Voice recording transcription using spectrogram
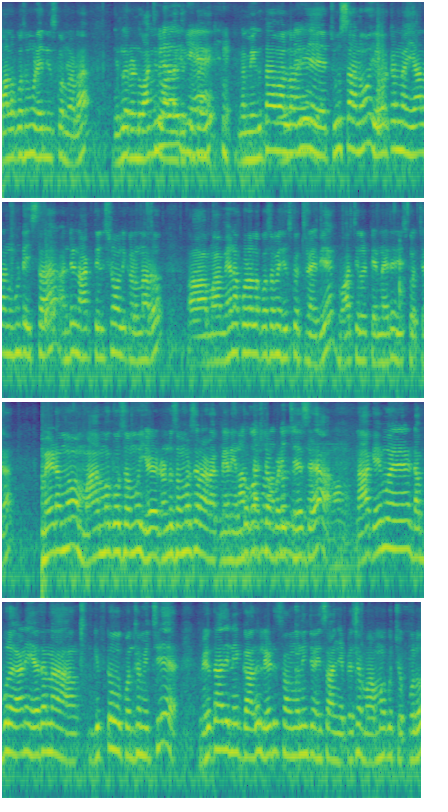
వాళ్ళ కోసం కూడా ఏం తీసుకున్నాడా ఇందులో రెండు వాచ్లు వాళ్ళకి మిగతా వాళ్ళవి చూస్తాను. ఎవరికన్నా ఇవ్వాలనుకుంటే ఇస్తా. అంటే నాకు తెలిసిన వాళ్ళు ఇక్కడ ఉన్నారు. మా మేనకోడల కోసమే తీసుకొచ్చిన ఇవి. వాచ్లు టెన్ అయితే తీసుకొచ్చా. మేడము మా అమ్మ కోసము రెండు సంవత్సరాలు ఆడకు. నేను ఎంతో కష్టపడి చేసా. నాకేమో డబ్బులు కానీ ఏదన్నా గిఫ్ట్ కొంచెం ఇచ్చి మిగతాది నీకు కాదు లేడీస్ సంబంధించిన ఇస్తా అని చెప్పేసి మా అమ్మకు చెప్పులు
